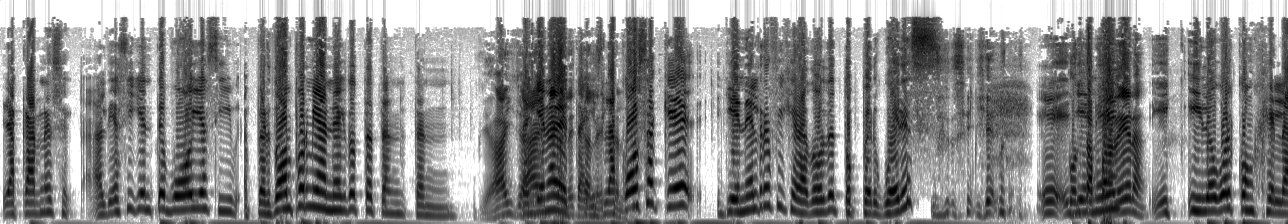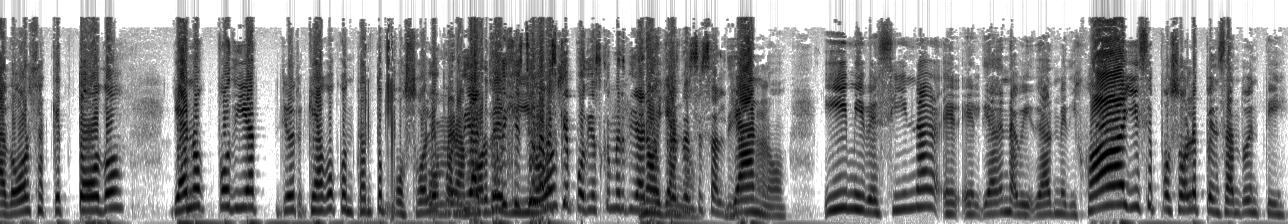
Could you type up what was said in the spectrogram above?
La carne, se- al día siguiente voy así, perdón por mi anécdota tan, tan, Ay, ya, tan llena de detalles. échale, La échale. cosa que llené el refrigerador de topperwares, Sí, lleno. eh, Con llené- tapadera. y, y luego el congelador, saqué todo. Ya no podía, yo, ¿qué hago con tanto pozole, Comer por diario. amor Tú de dijiste Dios? una vez que podías comer diario no, ya tres no, veces al día. ya Ah. no. Y mi vecina, el, el día de Navidad, me dijo, ay, ese pozole pensando en ti.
